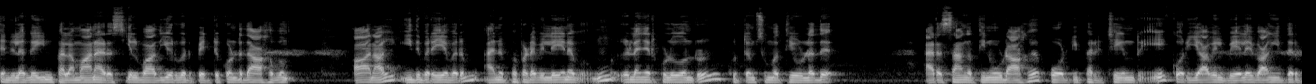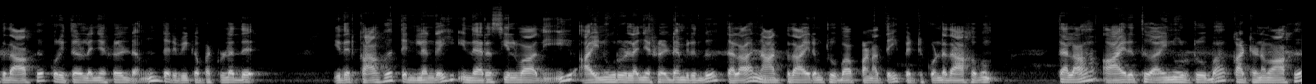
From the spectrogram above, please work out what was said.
தென்னிலங்கையின் பலமான அரசியல்வாதியொருவர் பெற்றுக்கொண்டதாகவும் ஆனால் இதுவரை எவரும் அனுப்பப்படவில்லை எனவும் இளைஞர் குழு ஒன்று குற்றம் சுமத்தியுள்ளது. அரசாங்கத்தினூடாக போட்டி பரீட்சையின்றி கொரியாவில் வேலை வாங்கி தருவதாக குறித்த இளைஞர்களிடம் தெரிவிக்கப்பட்டுள்ளது. இதற்காக தென்னிலங்கை இந்த அரசியல்வாதி ஐநூறு இளைஞர்களிடமிருந்து தலா நாற்பதாயிரம் ரூபாய் பணத்தை பெற்றுக்கொண்டதாகவும் தலா ஆயிரத்து ஐநூறு ரூபாய் கட்டணமாக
